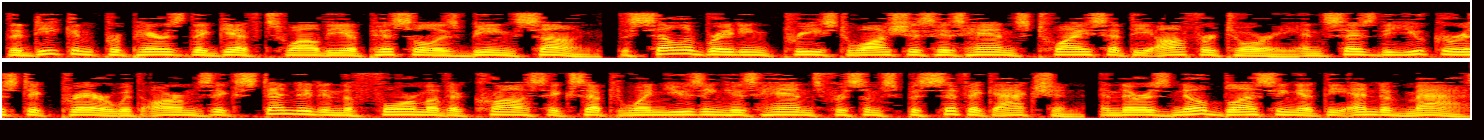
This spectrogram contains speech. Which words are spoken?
the deacon prepares the gifts while the epistle is being sung, the celebrating priest washes his hands twice at the offertory and says the Eucharistic prayer with arms extended in the form of a cross except when using his hands for some specific action, and there is no blessing at the end of Mass.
